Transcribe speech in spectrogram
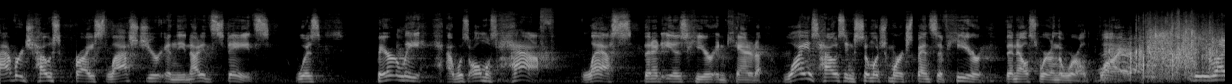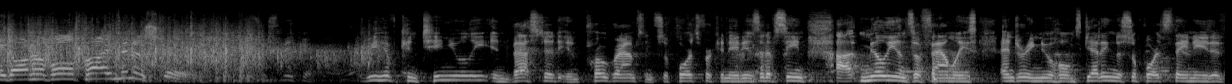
average house price last year in the United States was barely, was almost half less than it is here in Canada. Why is housing so much more expensive here than elsewhere in the world? Why? The Right Honourable Prime Minister we have continually invested in programs and supports for Canadians that have seen uh, millions of families entering new homes, getting the supports they needed,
